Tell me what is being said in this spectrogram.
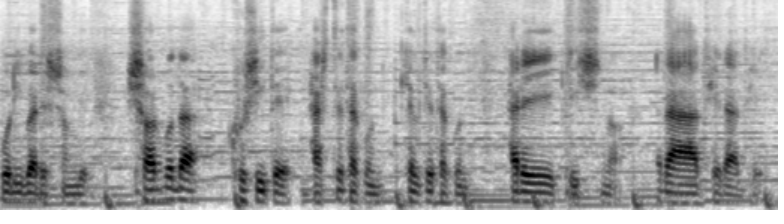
পরিবারের সঙ্গে সর্বদা খুশিতে হাসতে থাকুন, খেলতে থাকুন। হরে কৃষ্ণ। রাধে রাধে।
